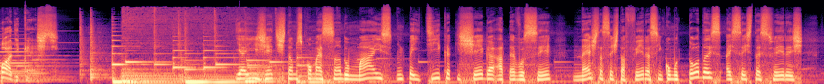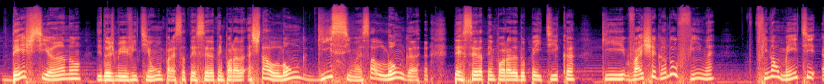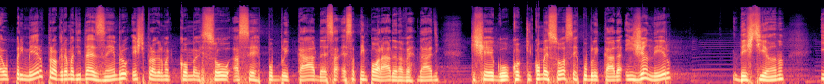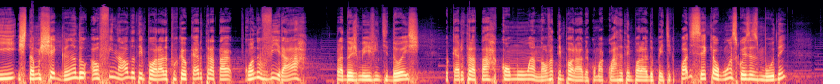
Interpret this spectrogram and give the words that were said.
Podcast. E aí, gente, estamos começando mais um Peitica que chega até você nesta sexta-feira, assim como todas as sextas-feiras deste ano de 2021 para essa terceira temporada, esta longuíssima, essa longa terceira temporada do Peitica que vai chegando ao fim, né? Finalmente é o primeiro programa de dezembro. Este programa começou a ser publicada, essa, essa temporada, na verdade, que chegou, que começou a ser publicada em janeiro deste ano. E estamos chegando ao final da temporada, porque eu quero tratar, quando virar para 2022, eu quero tratar como uma nova temporada, como a quarta temporada do Peitica. Pode ser que algumas coisas mudem.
